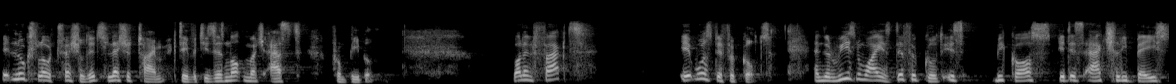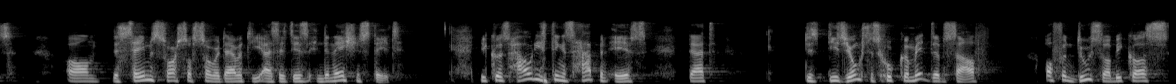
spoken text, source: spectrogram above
It looks low threshold, it's leisure time activities, there's not much asked from people. Well, in fact, it was difficult. And the reason why it's difficult is because it is actually based on the same source of solidarity as it is in the nation state. Because how these things happen is that this, these youngsters who commit themselves often do so because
